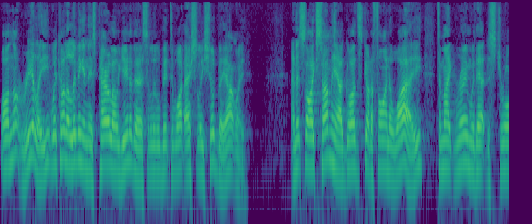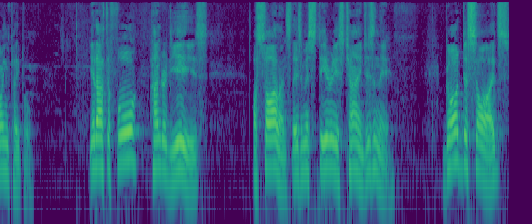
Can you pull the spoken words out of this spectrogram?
Well, not really. We're kind of living in this parallel universe a little bit to what actually should be, aren't we? And it's like somehow God's got to find a way to make room without destroying people. Yet after 400 years, of silence, there's a mysterious change, isn't there? God decides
